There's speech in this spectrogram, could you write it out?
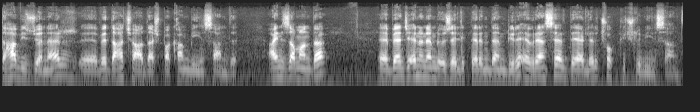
daha vizyoner e, ve daha çağdaş bakan bir insandı. Aynı zamanda e, bence en önemli özelliklerinden biri evrensel değerleri çok güçlü bir insandı.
